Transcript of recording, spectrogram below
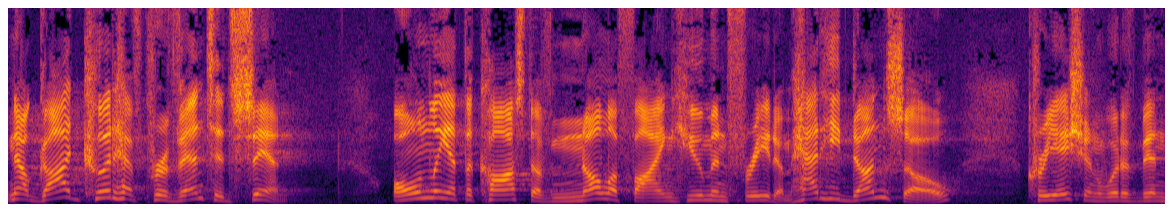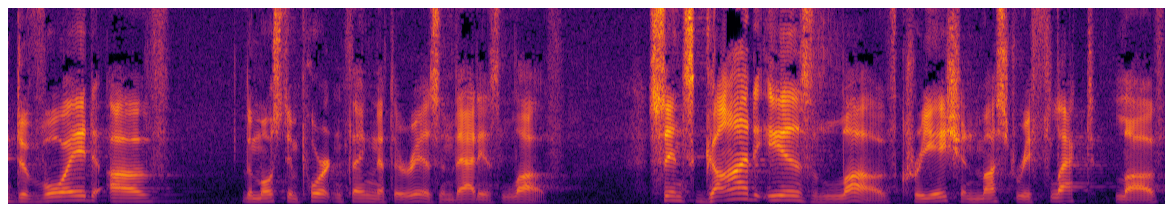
Now, God could have prevented sin only at the cost of nullifying human freedom. Had He done so, creation would have been devoid of the most important thing that there is, and that is love. Since God is love, creation must reflect love.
